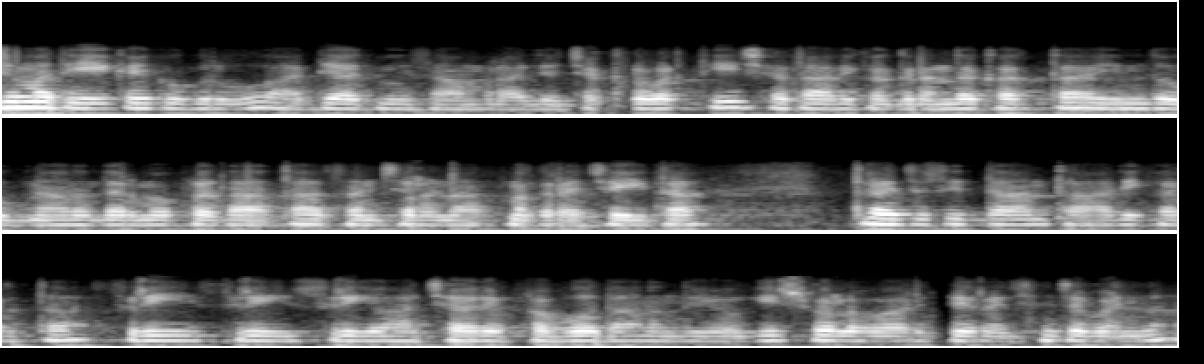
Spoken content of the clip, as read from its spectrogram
శ్రీమతి ఏకైక గురువు ఆధ్యాత్మిక సామ్రాజ్య చక్రవర్తి శతాధిక గ్రంథకర్త హిందూ జ్ఞానధర్మ ప్రదాత సంచలనాత్మక రచయిత త్రజ సిద్ధాంత ఆదికర్త శ్రీ శ్రీ శ్రీ ఆచార్య ప్రబోధానంద యోగీశ్వర్ల వారిచే రచించబడిన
